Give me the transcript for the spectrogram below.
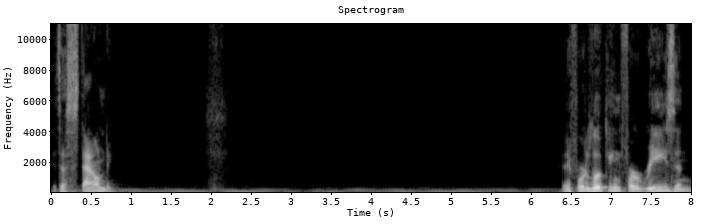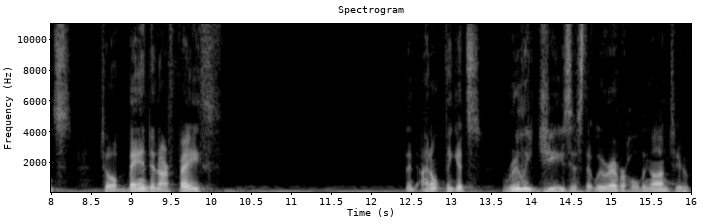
it's astounding. And if we're looking for reasons to abandon our faith, then I don't think it's really Jesus that we were ever holding on to.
